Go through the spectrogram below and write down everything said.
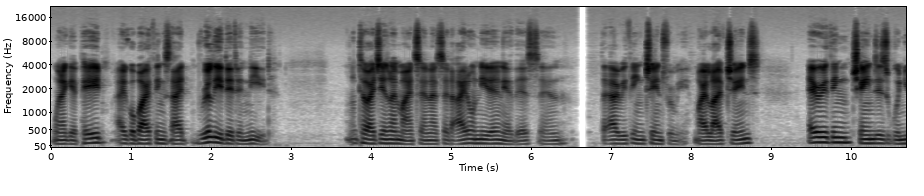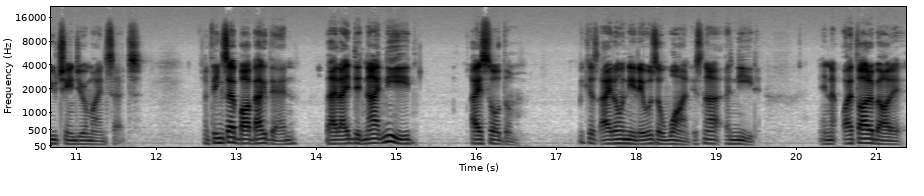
When I get paid, I'd go buy things I really didn't need. Until I changed my mindset and I said, I don't need any of this. And everything changed for me. My life changed. Everything changes when you change your mindset. The things I bought back then that I did not need, I sold them because I don't need it. It was a want, it's not a need. And I thought about it.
